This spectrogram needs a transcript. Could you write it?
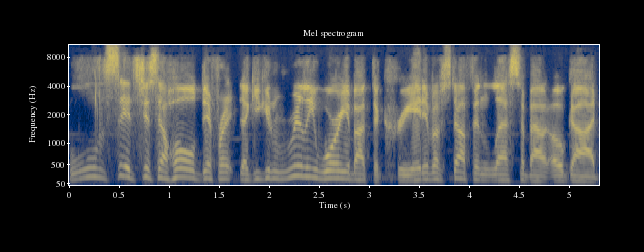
it's just a whole different like you can really worry about the creative of stuff and less about oh god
